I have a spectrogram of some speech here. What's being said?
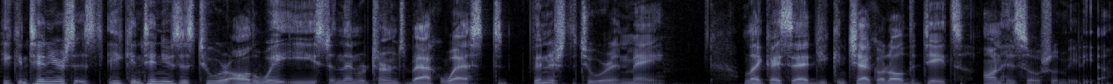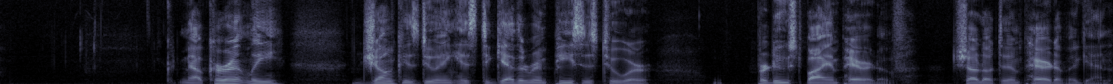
he continues his, he continues his tour all the way east and then returns back west to finish the tour in May. Like I said, you can check out all the dates on his social media. Now, currently, Junk is doing his Together in Pieces tour produced by Imperative. Shout out to Imperative again.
